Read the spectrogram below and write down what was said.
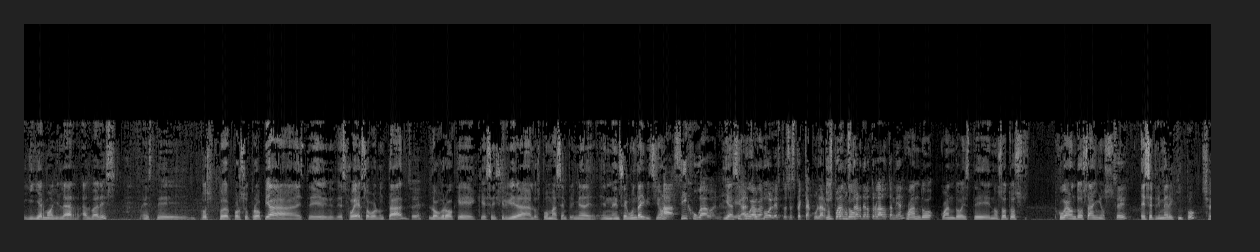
Guillermo Aguilar Álvarez este pues por, por su propia este esfuerzo voluntad Sí. logró que, que se inscribiera a los Pumas en primera en, en segunda división Así jugaban. eh, Y así al jugaban. fútbol. Esto es espectacular. ¿Nos Y puede cuando- mostrar del otro lado también? cuando cuando este nosotros jugaron dos años Sí. ese primer equipo Sí.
